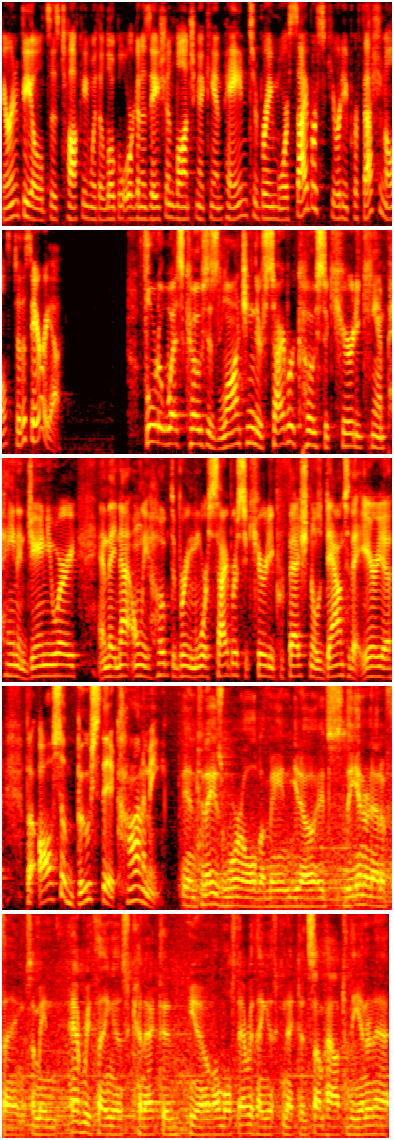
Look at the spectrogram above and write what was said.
Aaron Fields is talking with a local organization launching a campaign to bring more cybersecurity professionals to this area. Florida West Coast is launching their Cyber Coast Security campaign in January, and they not only hope to bring more cybersecurity professionals down to the area, but also boost the economy. In today's world, I mean, you know, it's the Internet of Things. I mean, everything is connected, you know, almost everything is connected somehow to the Internet.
